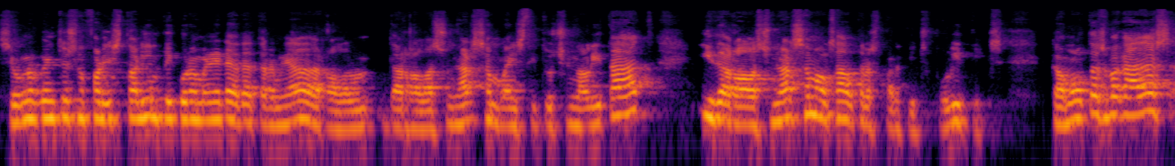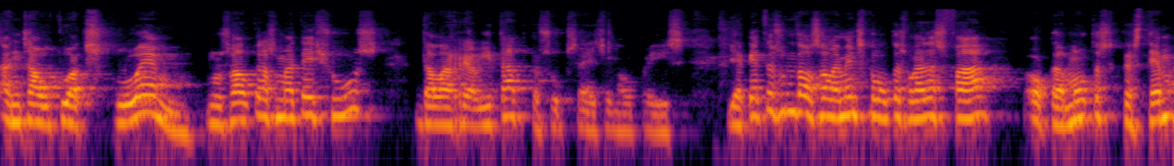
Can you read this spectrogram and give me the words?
ser una organització fora història implica una manera determinada de, de relacionar-se amb la institucionalitat i de relacionar-se amb els altres partits polítics, que moltes vegades ens autoexcloem nosaltres mateixos de la realitat que succeeix en el país. I aquest és un dels elements que moltes vegades fa o que moltes que estem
